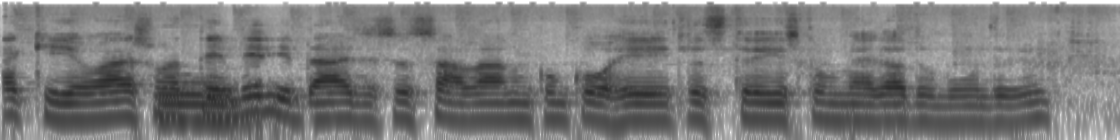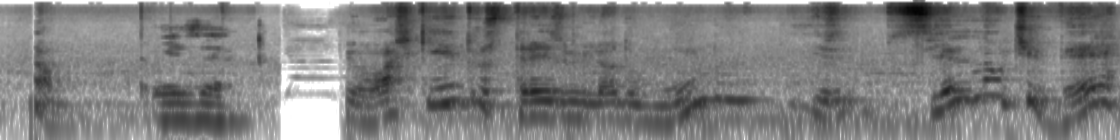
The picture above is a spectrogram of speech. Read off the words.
Aqui, eu acho uma temeridade se o Salah não concorrer entre os três como o melhor do mundo, viu? Pois é. Eu acho que entre os três o melhor do mundo, se ele não tiver,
